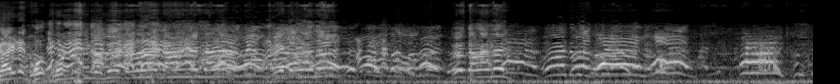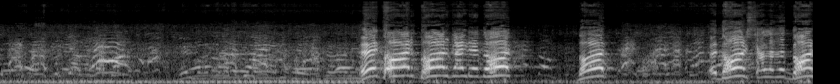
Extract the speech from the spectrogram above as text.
গাড়িটা ঘটনা কীভাবে নেই, দাঁড়া। এই দাঁড়া নেই। এই দাঁড়া নেই। এই ধর ধর গাড়িটা ধর ধর এই ধর শালাদের ধর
